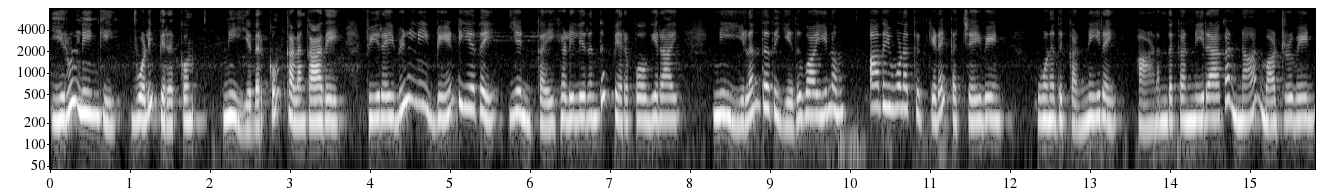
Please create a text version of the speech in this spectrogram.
இருள் நீங்கி ஒளி பிறக்கும். நீ எதற்கும் கலங்காதே. விரைவில் நீ வேண்டியதை என் கைகளிலிருந்து பெறப்போகிறாய். நீ இழந்தது எதுவாயினும் அதை உனக்கு கிடைக்கச் செய்வேன். உனது கண்ணீரை ஆனந்த கண்ணீராக நான் மாற்றுவேன்.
